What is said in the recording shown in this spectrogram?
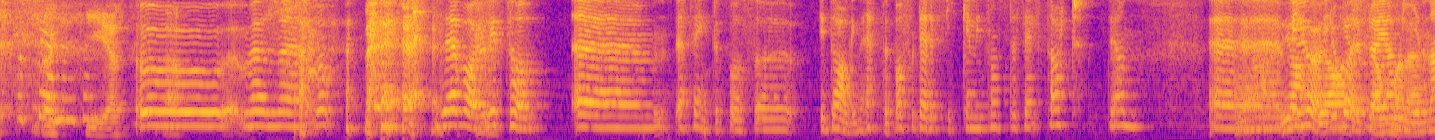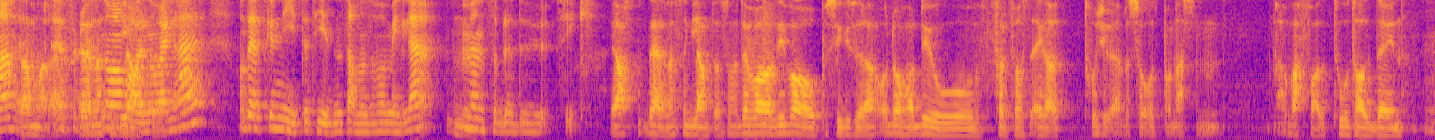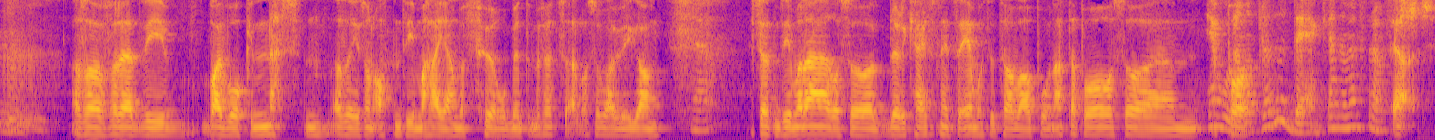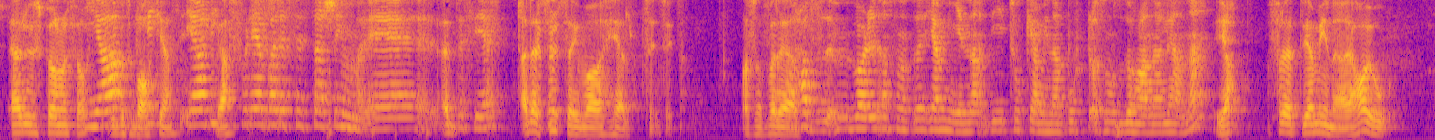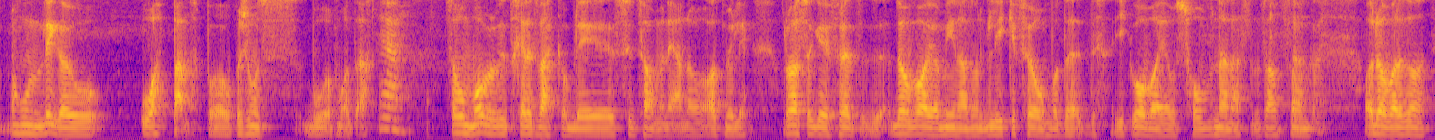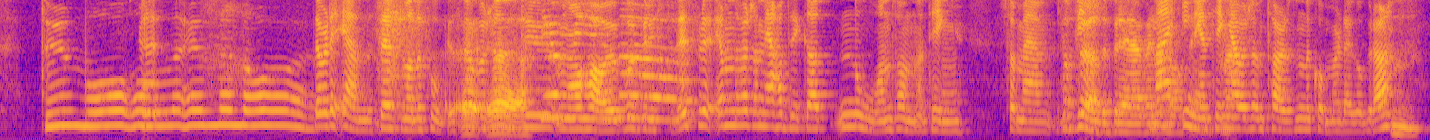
helt. Oh, men eh, det var jo litt sånn eh, Jeg tenkte på også i dagene etterpå, for dere fikk en litt sånn spesiell start, Stian. Eh, vi Ja, hører jo ja, bare fra Jamina, for da, nå var hun vel her, og dere skulle nyte tiden sammen som familie, Mm. men så ble du syk. Ja, det er jeg nesten glemt. altså det var, Vi var jo på sykehuset der, og da hadde jo for det første Jeg tror ikke jeg hadde sovet på nesten ja, i hvert fall to og et halvt døgn. Altså fordi at vi var våken nesten altså i sånn 18 timer her hjemme før hun begynte med fødsel. Og så var vi i gang Ja. 17 timer der, og så ble det keisersnitt, så jeg måtte ta vare på henne etterpå. Og så um, Ja, på- Hvordan opplevde du det, egentlig? Det må jeg spørre om først. ja, du spør meg først? Ja, går tilbake litt, igjen? ja, litt Ja. fordi jeg bare syns det er så innmari spesielt. Ja, det syns jeg var helt sinnssykt. Altså fordi at Hadde, var det sånn at Jamina, de tok Jamina bort, og så måtte du ha henne alene? Ja, for at Jamina jeg har jo Hun ligger jo åpen på operasjonsbordet, på en måte. Ja. Så hun må bli trillet vekk og bli sydd sammen igjen. og alt mulig det var så gøy, for at, da var Jamina sånn like før hun måtte, gikk over i å sovne, nesten. Sånn, Sånn. Og da var det sånn Du må holde henne nå. Det var det eneste som hadde fokus på. Ja, sånn, du må ha henne på brystet ditt. For, ja, men det var sånn, jeg hadde ikke hatt noen sånne ting som jeg Som fødebrev eller Nei, noe? ingenting. Nei. Jeg var sånn, tar det som det kommer, det går bra.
